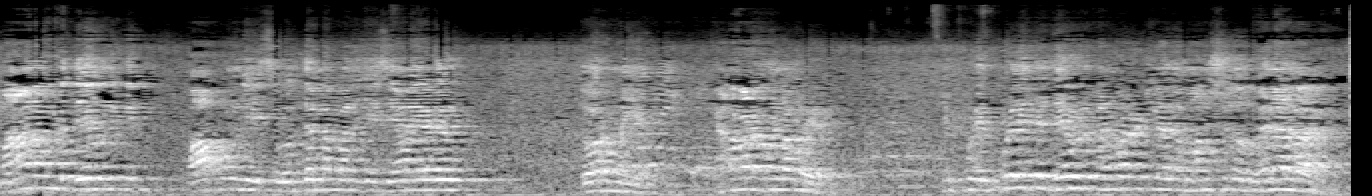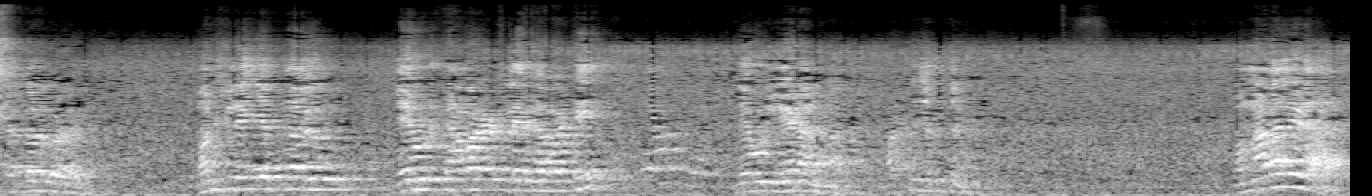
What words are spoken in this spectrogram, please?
మానవుడు దేవునికి పాపం చేసి వద్దన్న పని చేసి ఏమయ్యాడు? దూరం అయ్యాడు కనబడకుండా పోయారు. ఇప్పుడు ఎప్పుడైతే దేవుడు కనబడట్లేదు మనుషులు వినాలి పెద్దలు కూడా. మనుషులు ఏం చెప్తున్నారు? దేవుడు కనబడట్లేదు కాబట్టి దేవుడు లేడన్నారు అట్లా చెప్తున్నాడు. ఉన్నాడా లేడా?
